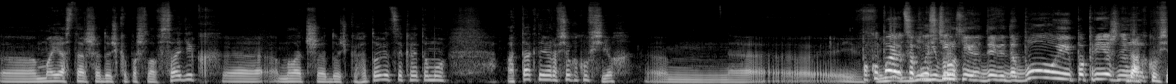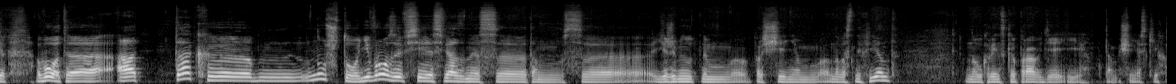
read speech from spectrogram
э, моя старшая дочка пошла в садик, э, младшая дочка готовится к этому. А так, наверное, все как у всех. Эм, э, и в- Покупаются не- не- невроз- пластинки Дэвида Боуи по-прежнему. Да, как у всех. Вот. э, А так, э, ну что, неврозы все связаны с, э, там, с э, ежеминутным э, прощением новостных лент на «Украинской правде» и там еще нескольких.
